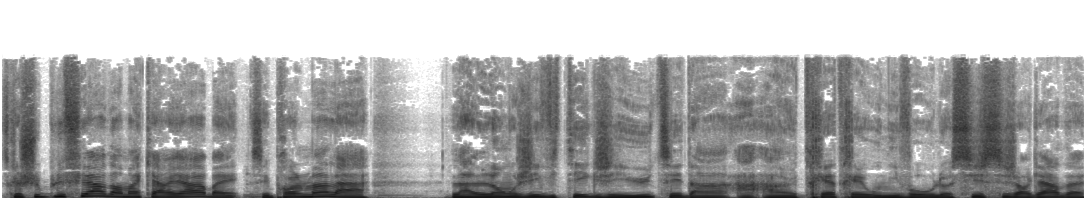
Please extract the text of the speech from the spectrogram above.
Ce que je suis plus fier dans ma carrière, ben c'est probablement la longévité que j'ai eue, tu sais, à, à, un très très haut niveau. Là. Si, si je regarde euh,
